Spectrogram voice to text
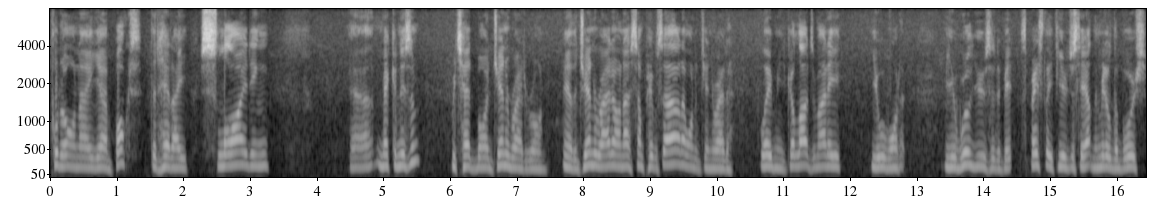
put on a uh, box that had a sliding uh, mechanism which had my generator on. Now the generator, I know some people say, oh, I don't want a generator. Believe me, you've got loads of money, you'll want it you will use it a bit, especially if you're just out in the middle of the bush,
